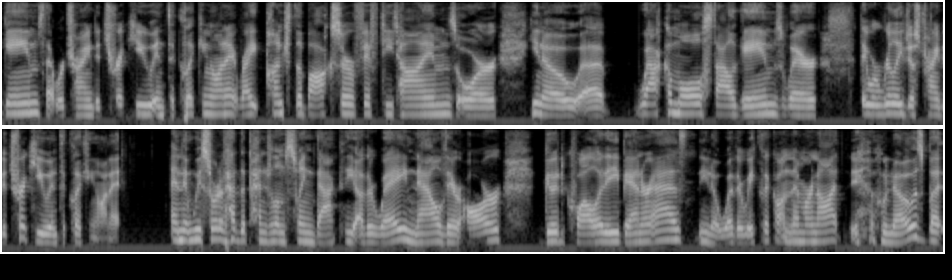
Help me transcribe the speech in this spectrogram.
games that were trying to trick you into clicking on it right? Punch the boxer 50 times or you know uh, whack-a-mole style games where they were really just trying to trick you into clicking on it. And then we sort of had the pendulum swing back the other way. Now there are good quality banner ads, you know, whether we click on them or not, who knows, but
